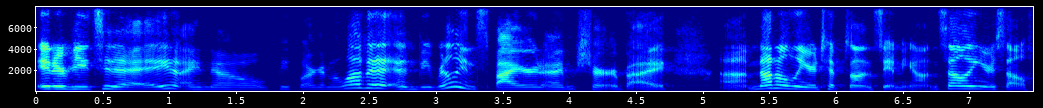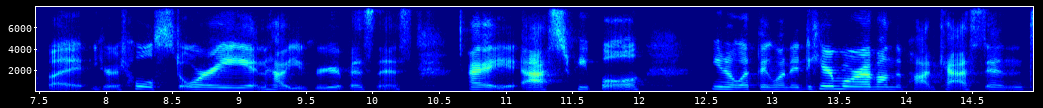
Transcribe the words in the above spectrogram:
interview today. I know people are going to love it and be really inspired, I'm sure, by um, not only your tips on standing out and selling yourself, but your whole story and how you grew your business. I asked people, you know, what they wanted to hear more of on the podcast. And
